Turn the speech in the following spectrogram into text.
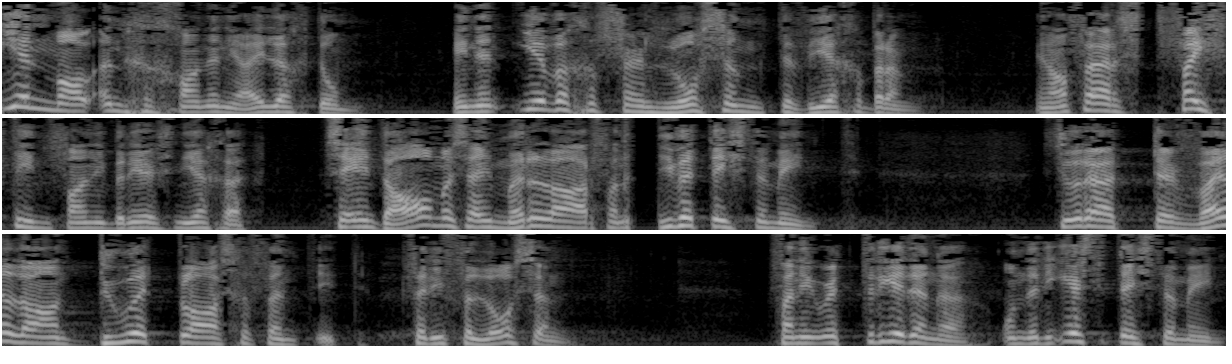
eenmaal ingegaan in die heiligdom, en in eeuwige verlossing teweeggebring. En dan vers 15 van Hebreus 9, sê, en daarom is hy middelaar van het Nieuwe Testament, so dat terwyl daar aan dood plaasgevind het, vir die verlossing van die oortredinge onder die Eerste Testament,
